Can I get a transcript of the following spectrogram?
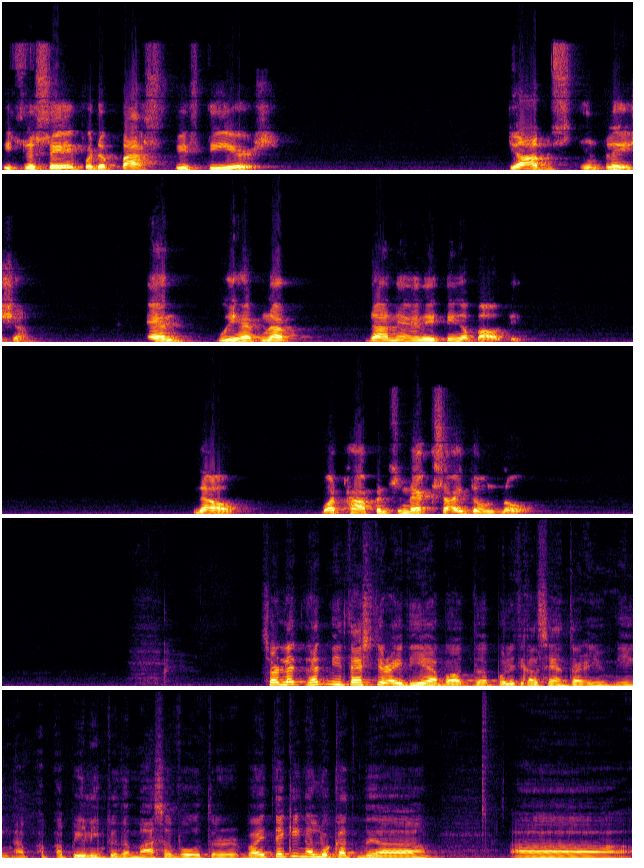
It's the same for the past 50 years. Jobs, inflation. And we have not done anything about it. Now, what happens next, I don't know. Sir, let, let me test your idea about the political center ap- appealing to the massa voter by taking a look at the uh,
